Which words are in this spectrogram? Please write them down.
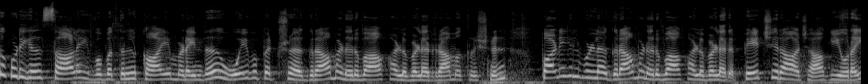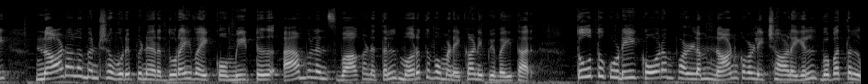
தூத்துக்குடியில் சாலை விபத்தில் காயமடைந்த ஓய்வு பெற்ற கிராம நிர்வாக அலுவலர் ராமகிருஷ்ணன் பணியில் உள்ள கிராம நிர்வாக அலுவலர் பேச்சிராஜ் ஆகியோரை நாடாளுமன்ற உறுப்பினர் துரை வைகோ மீட்டு ஆம்புலன்ஸ் வாகனத்தில் மருத்துவமனைக்கு அனுப்பி வைத்தார். தூத்துக்குடி கோரம்பள்ளம் நான்கு வழிச்சாலையில் விபத்தில்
